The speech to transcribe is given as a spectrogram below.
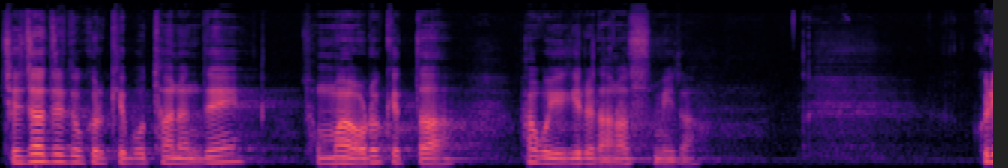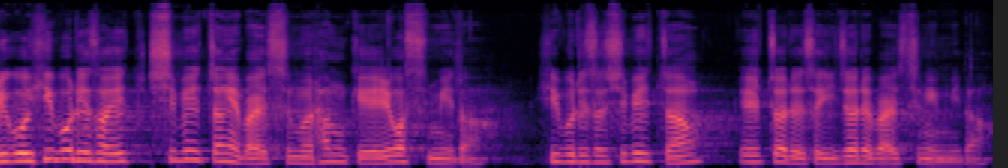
제자들도 그렇게 못하는데 정말 어렵겠다 하고 얘기를 나눴습니다. 그리고 히브리서 11장의 말씀을 함께 읽었습니다. 히브리서 11장 1절에서 2절의 말씀입니다.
